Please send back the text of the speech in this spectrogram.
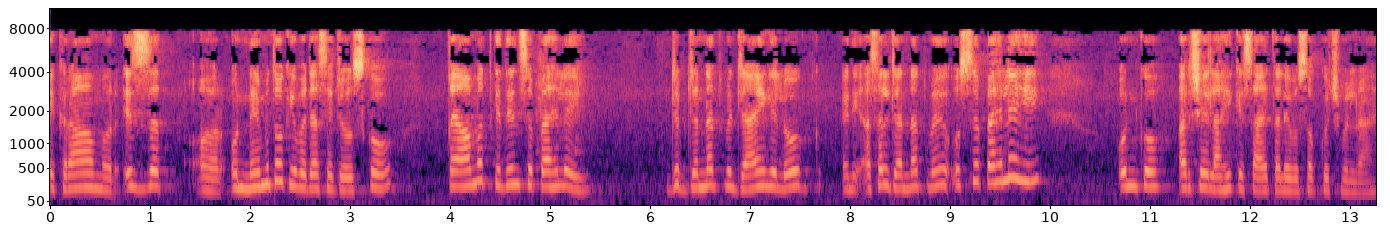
اکرام اور عزت اور ان نعمتوں کی وجہ سے جو اس کو قیامت کے دن سے پہلے ہی جب جنت میں جائیں گے لوگ یعنی اصل جنت میں، اس سے پہلے ہی ان کو عرش الہی کے سائے تلے وہ سب کچھ مل رہا ہے۔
